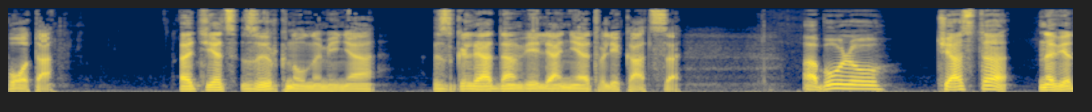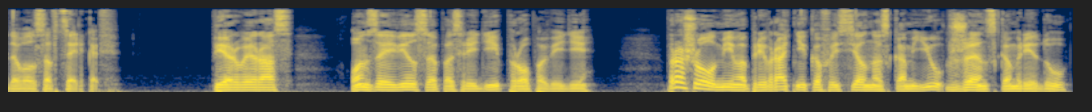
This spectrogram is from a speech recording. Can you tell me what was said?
пота. Отец зыркнул на меня, взглядом веля не отвлекаться. Абулю часто наведывался в церковь. Первый раз он заявился посреди проповеди, прошел мимо привратников и сел на скамью в женском ряду.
